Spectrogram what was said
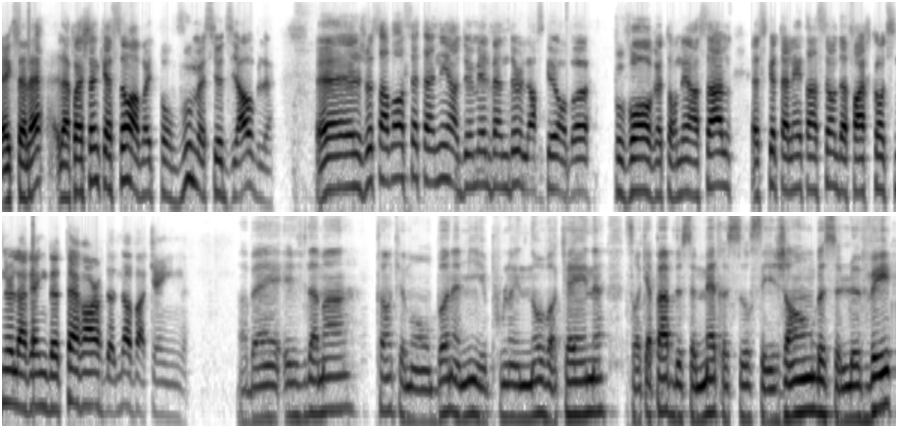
Excellent. La prochaine question, elle va être pour vous, Monsieur Diable. Euh, je veux savoir, cette année, en 2022, lorsqu'on va pouvoir retourner en salle, est-ce que tu as l'intention de faire continuer le règne de terreur de Novocaine? Ah ben, évidemment, tant que mon bon ami et poulain Novocaine sera capable de se mettre sur ses jambes, se lever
